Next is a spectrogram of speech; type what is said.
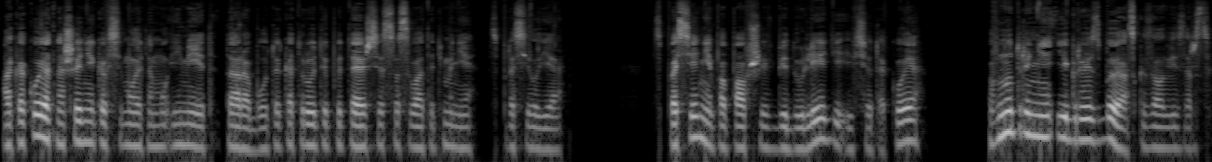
«А какое отношение ко всему этому имеет та работа, которую ты пытаешься сосватать мне?» – спросил я. «Спасение попавшей в беду леди и все такое?» «Внутренние игры СБА», – сказал Визерс.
